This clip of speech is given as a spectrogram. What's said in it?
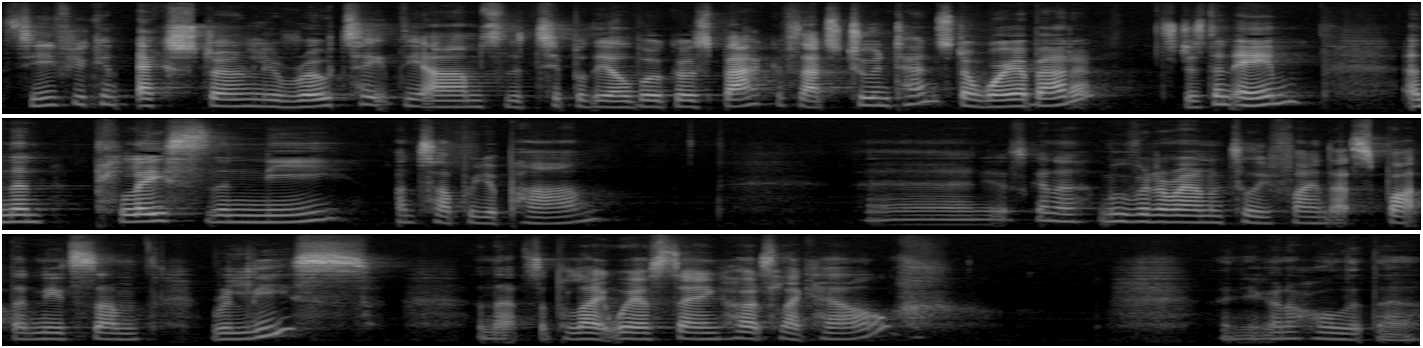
See if you can externally rotate the arm so the tip of the elbow goes back. If that's too intense, don't worry about it. It's just an aim. And then place the knee on top of your palm. And you're just gonna move it around until you find that spot that needs some release. And that's a polite way of saying hurts like hell. And you're gonna hold it there.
